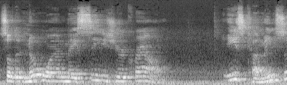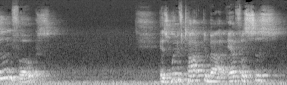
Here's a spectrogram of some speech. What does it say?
so that no one may seize your crown. He's coming soon, folks. As we've talked about Ephesus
